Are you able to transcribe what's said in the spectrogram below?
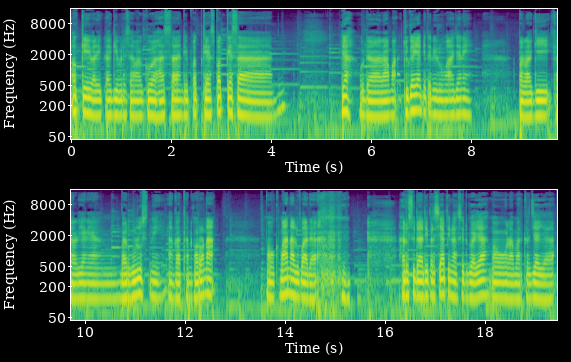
Oke, balik lagi bersama gua Hasan di podcast podcastan. Ya, udah lama juga ya kita di rumah aja nih. Apalagi kalian yang baru lulus nih angkatan corona. Mau ke mana lu pada? Harus sudah dipersiapin maksud gua ya, mau lamar kerja ya.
